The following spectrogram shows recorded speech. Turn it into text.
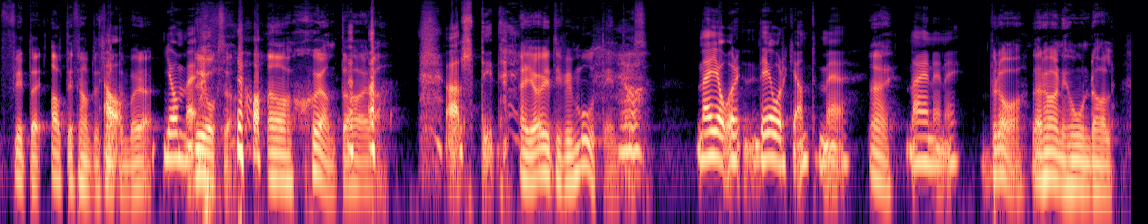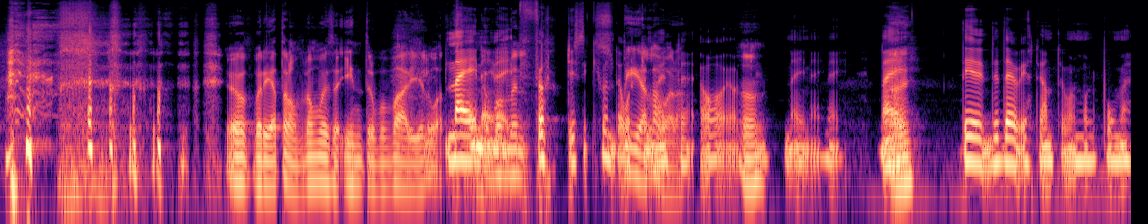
flyttar alltid fram tills låten Ja, börjar. jag med. Du också? Ja. ja, skönt att höra. alltid. Nej, Jag är ju typ emot intros. Nej, jag or- det orkar jag inte med. Nej, Nej, nej, nej. bra. Där hör ni Horndal. jag har hållit på att reta dem, för de har ju så intro på varje låt. Nej, nej, bara, nej. men 40 sekunder orkar man inte. Ja, ja, Ja. Nej, nej, nej. Nej, Nej. Det, det där vet jag inte vad de håller på med.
